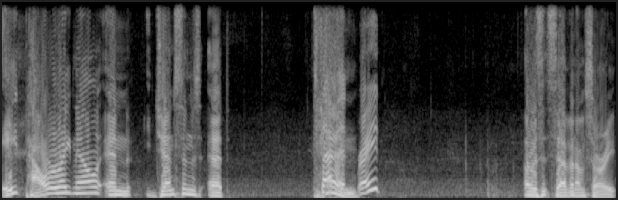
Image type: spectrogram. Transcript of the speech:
eight power right now, and Jensen's at Seven, 10. right? Oh, is it seven? I'm sorry.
